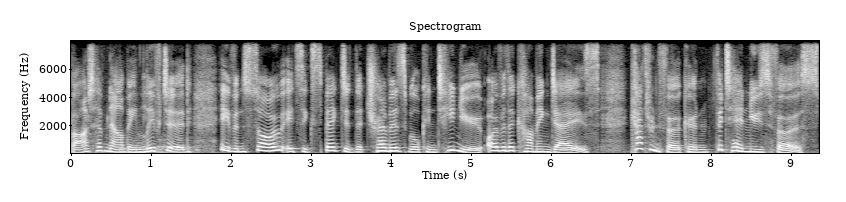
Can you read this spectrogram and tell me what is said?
but have now been lifted. Even so, it's expected that tremors will continue over the coming days. Catherine Firkin for 10 News First.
